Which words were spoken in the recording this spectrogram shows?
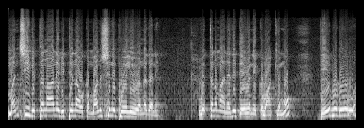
మంచి విత్తనాన్ని విత్తిన ఒక మనుషుని పోలి ఉన్నదని. విత్తనం అనేది దేవుని యొక్క వాక్యము. దేవుడు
